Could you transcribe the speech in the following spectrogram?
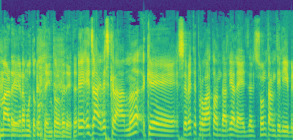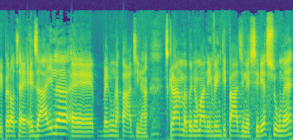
Murray eh, era molto contento, lo vedete. e Agile e Scrum che se avete provato ad andarli a leggere, ci sono tanti libri, però c'è Agile è ben una pagina, Scrum bene o male in 20 pagine si riassume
